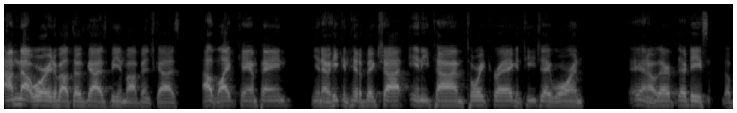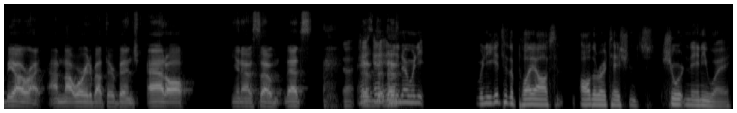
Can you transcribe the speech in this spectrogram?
I'm not worried about those guys being my bench guys. I like Cam Payne. You know, he can hit a big shot anytime. Torrey Craig and TJ Warren, you know, they're they're decent. They'll be all right. I'm not worried about their bench at all. You know, so that's yeah. and, and, and, you know when you when you get to the playoffs, all the rotations shorten anyway.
